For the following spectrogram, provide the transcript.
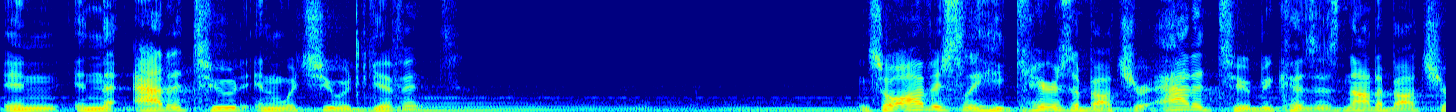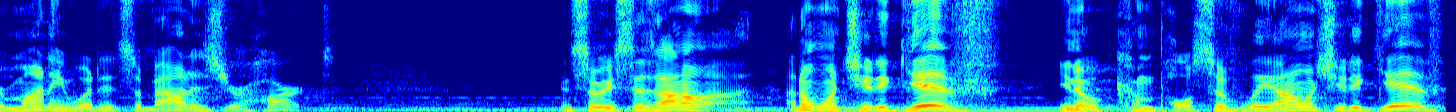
in, in the attitude in which you would give it? And so obviously he cares about your attitude because it's not about your money. What it's about is your heart. And so he says, I don't, I don't want you to give, you know, compulsively. I don't want you to give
